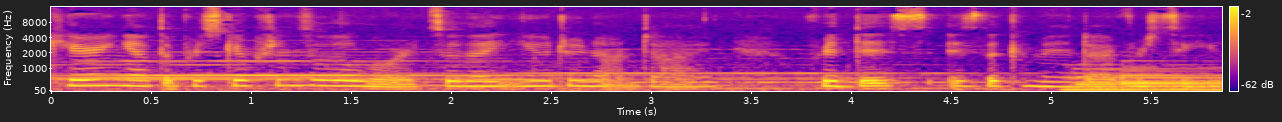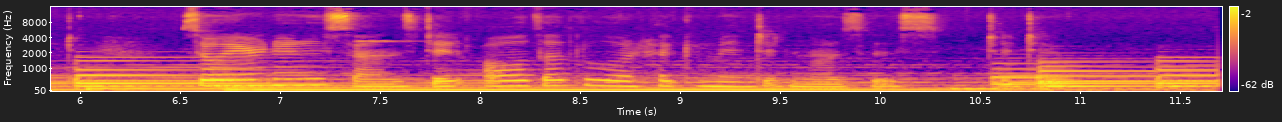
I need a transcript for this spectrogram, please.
carrying out the prescriptions of the Lord, so that you do not die for this is the command I have received. So Aaron and his sons did all that the Lord had commanded Moses to do.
